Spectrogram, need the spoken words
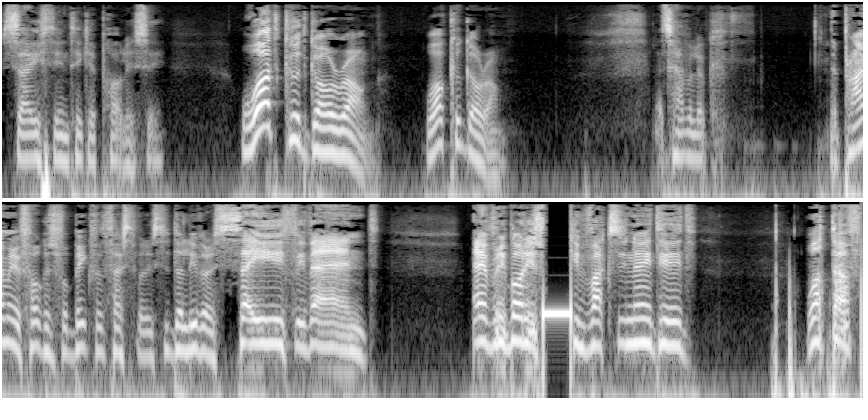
safety and ticket policy. What could go wrong? What could go wrong? Let's have a look. The primary focus for Bigfoot Festival is to deliver a safe event. Everybody's vaccinated. What the f?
